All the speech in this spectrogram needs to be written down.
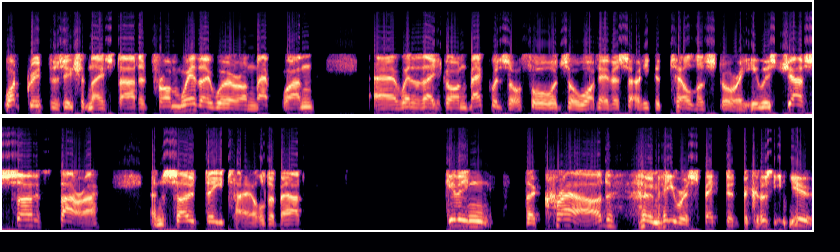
what grid position they started from, where they were on lap one, uh, whether they'd gone backwards or forwards or whatever, so he could tell the story. He was just so thorough and so detailed about giving the crowd, whom he respected because he knew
